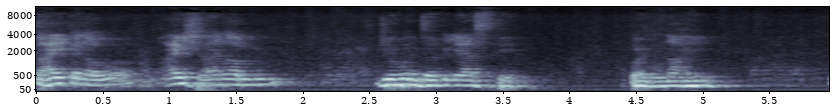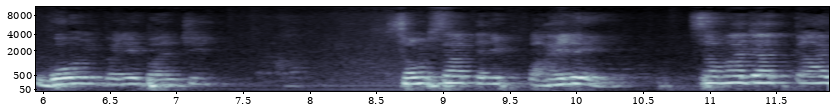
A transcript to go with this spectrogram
काय करावं? आयुष आराम जीवन जगले असते. पण नाही. गोल गरिबांची संसार त्यांनी पाहिले. समाजात काय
